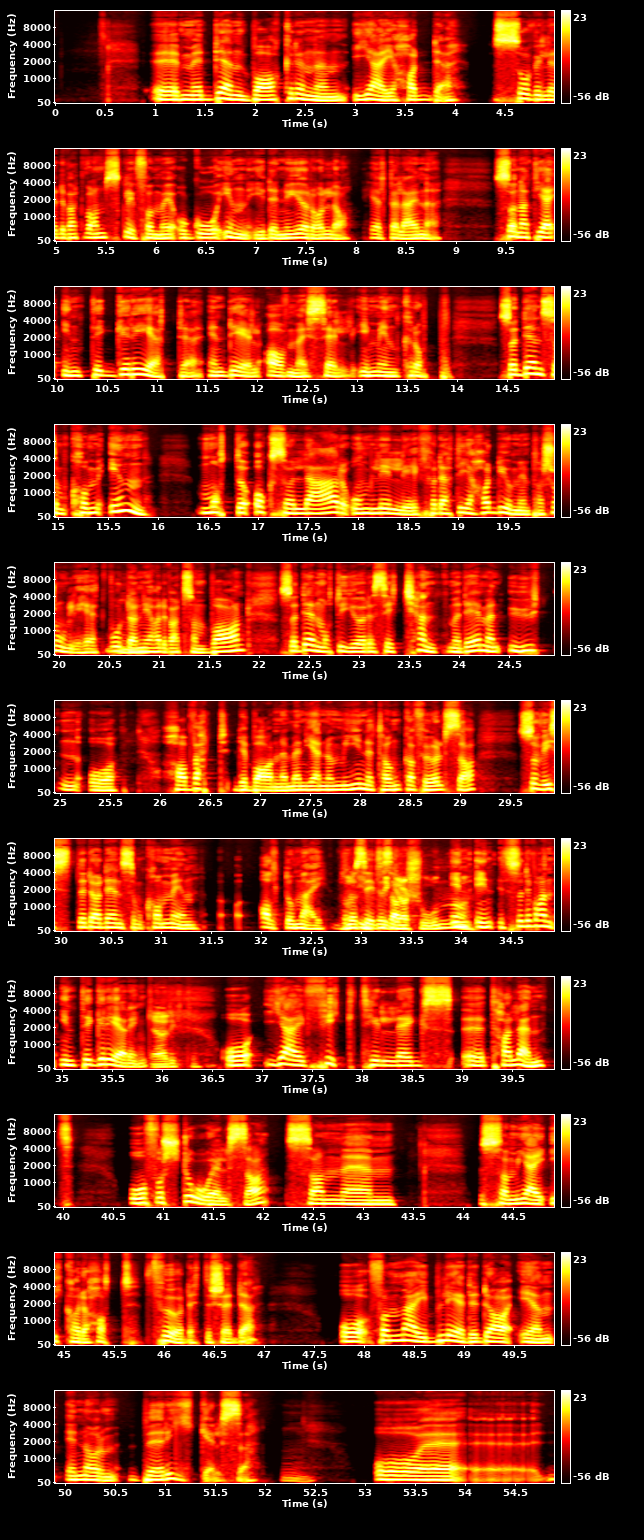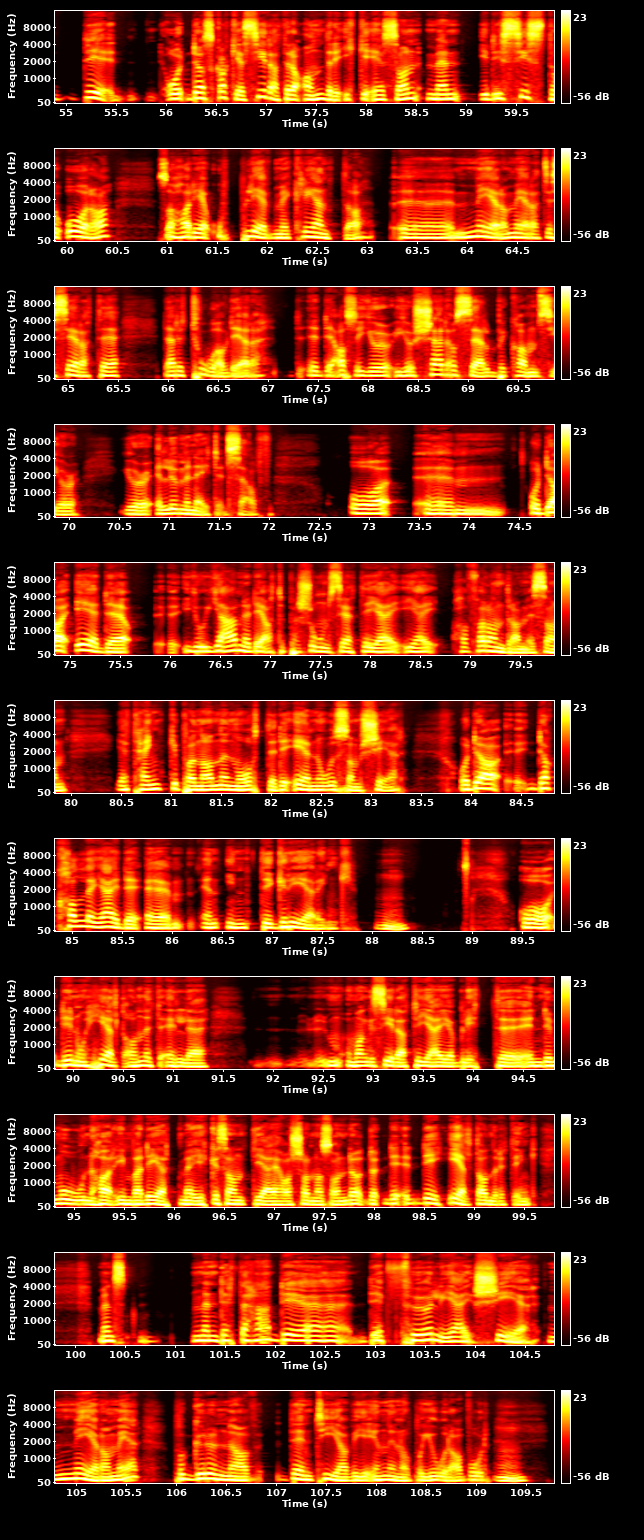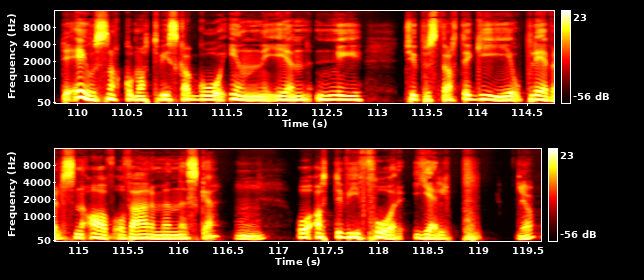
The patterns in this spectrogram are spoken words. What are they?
eh, med den bakgrunnen jeg hadde, så ville det vært vanskelig for meg å gå inn i den nye rolla helt alene. Sånn at jeg integrerte en del av meg selv i min kropp. Så den som kom inn, måtte også lære om Lilly, for dette, jeg hadde jo min personlighet, hvordan jeg hadde vært som barn, så den måtte gjøre seg kjent med det, men uten å ha vært det barnet. Men gjennom mine tanker og følelser, så visste da den som kom inn, alt om meg. for å si det sånn. In, in, så det var en integrering. Ja. Og jeg fikk tilleggstalent og forståelser som, eh, som jeg ikke hadde hatt før dette skjedde. Og for meg ble det da en enorm berikelse. Og eh, det Og da skal ikke jeg si at det andre ikke er sånn, men i de siste åra så har jeg opplevd med klienter uh, mer og mer at jeg ser at det, det er to av dere. Det, det, altså your, your shadow self becomes your, your illuminated self. Og, ehm, og da er det jo gjerne det at personen sier at jeg, jeg har forandra meg sånn. Jeg tenker på en annen måte. Det er noe som skjer. Og da, da kaller jeg det eh, en integrering. Og det er noe helt annet eller mange sier at jeg er blitt eh, En demon har invadert meg, ikke sant? Jeg har sånn og sånn. Da- Det, det er helt andre ting. Mens, men dette her, det, det føler jeg skjer mer og mer av den tida vi er inne i nå på jorda, hvor det er jo snakk om at vi skal gå inn i en ny type strategi i opplevelsen av å være menneske, og at vi får hjelp. Ja.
